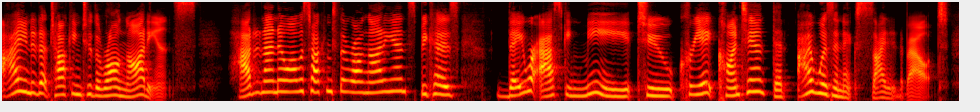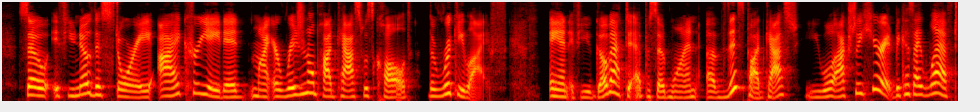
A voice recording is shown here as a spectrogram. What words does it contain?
I ended up talking to the wrong audience. How did I know I was talking to the wrong audience? Because they were asking me to create content that I wasn't excited about. So, if you know this story, I created my original podcast was called The Rookie Life. And if you go back to episode one of this podcast, you will actually hear it because I left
